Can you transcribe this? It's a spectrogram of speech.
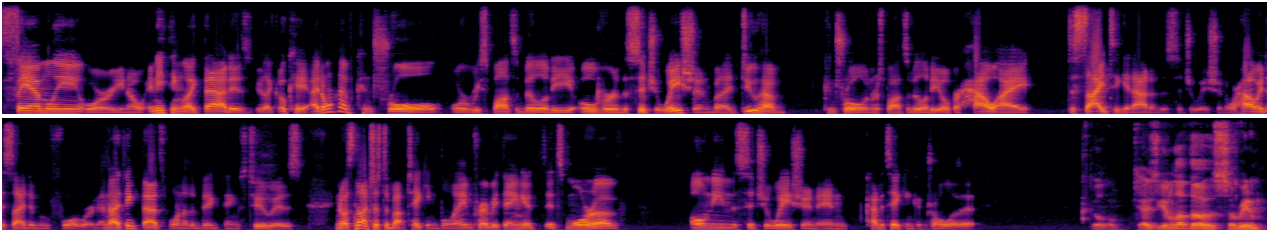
family or you know anything like that is you're like okay i don't have control or responsibility over the situation but i do have control and responsibility over how i decide to get out of this situation or how i decide to move forward and i think that's one of the big things too is you know it's not just about taking blame for everything it, it's more of owning the situation and kind of taking control of it Cool. Guys, you're to love those, so read them.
